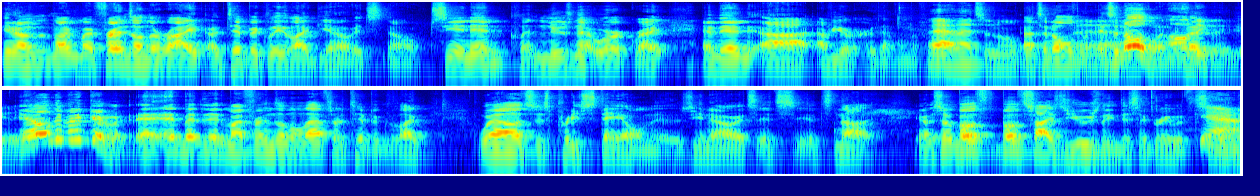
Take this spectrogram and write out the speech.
you know my, my friends on the right are typically like you know it's no CNN Clinton News Network right and then uh, have you ever heard that one before? Yeah, that's an old. One. That's one. an old one. Yeah. It's an old one. Oldie but, but good. Yeah, oldie but a good one. And- and- but then my friends on the left are typically like, well, it's just pretty stale news. You know, it's it's it's not. You know, so both both sides usually disagree with Yeah,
